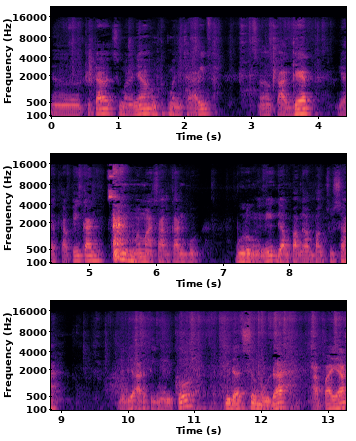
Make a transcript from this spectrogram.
eh, kita sebenarnya untuk mencari eh, target ya, tapi kan memasangkan bu burung ini gampang-gampang susah. Jadi artinya itu tidak semudah apa yang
